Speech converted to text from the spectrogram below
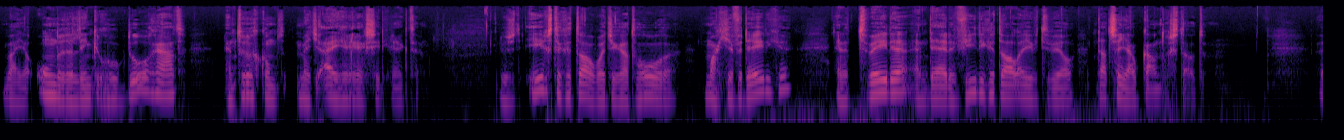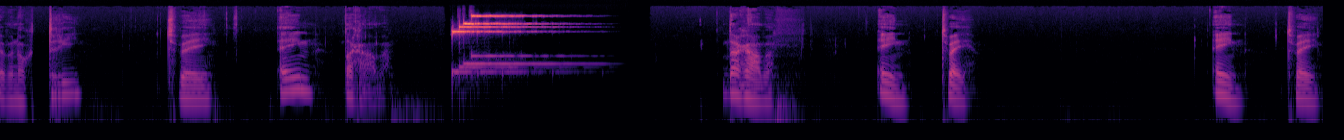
waar je onder de linkerhoek doorgaat en terugkomt met je eigen rechtse directe. Dus het eerste getal wat je gaat horen mag je verdedigen en het tweede en derde, vierde getal eventueel, dat zijn jouw counterstoten. We hebben nog 3, 2, 1, daar gaan we. Daar gaan we. 1, 2. 1, 2.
